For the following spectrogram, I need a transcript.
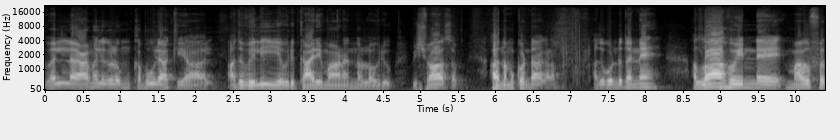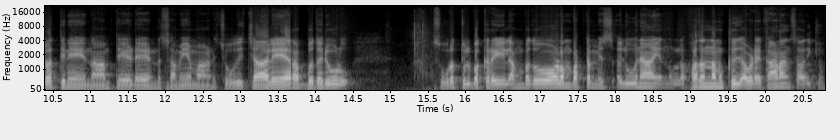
വല്ല അമലുകളും കബൂലാക്കിയാൽ അത് വലിയ ഒരു കാര്യമാണ് എന്നുള്ള ഒരു വിശ്വാസം അത് നമുക്കുണ്ടാകണം. അതുകൊണ്ട് തന്നെ അള്ളാഹുവിന്റെ മഹഫിറത്തിനെ നാം തേടേണ്ട സമയമാണ്. ചോദിച്ചാലേ റബ്ബ് തരുള്ളൂ സൂറത്തുൽ ബക്കറയിൽ അമ്പതോളം വട്ടം എസ് അലൂന എന്നുള്ള പദം നമുക്ക് അവിടെ കാണാൻ സാധിക്കും.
